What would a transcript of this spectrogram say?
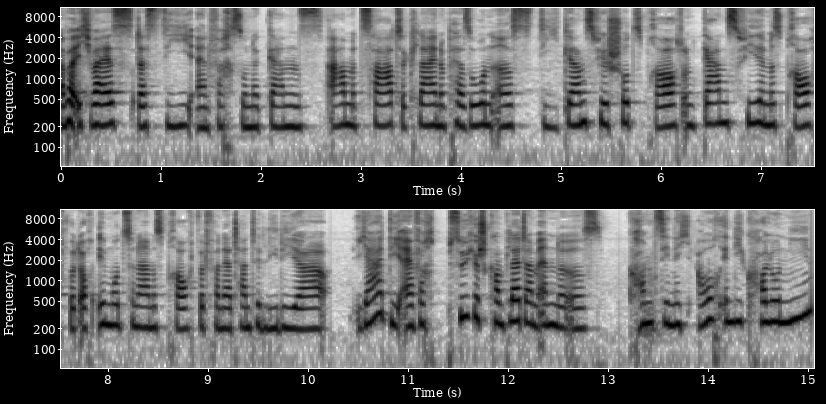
Aber ich weiß, dass sie einfach so eine ganz arme, zarte, kleine Person ist, die ganz viel Schutz braucht und ganz viel missbraucht wird, auch emotional missbraucht wird von der Tante Lydia. Ja, die einfach psychisch komplett am Ende ist. Kommt sie nicht auch in die Kolonien?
